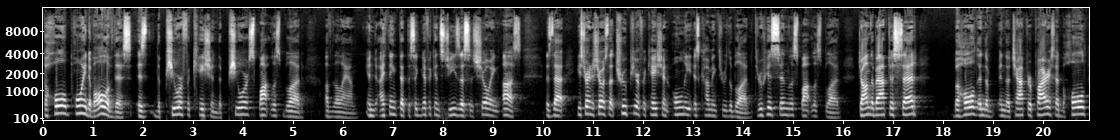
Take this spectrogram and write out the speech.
The whole point of all of this is the purification, the pure, spotless blood of the Lamb. And I think that the significance Jesus is showing us is that he's trying to show us that true purification only is coming through the blood, through his sinless, spotless blood. John the Baptist said, Behold, in the, in the chapter prior, he said, Behold,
